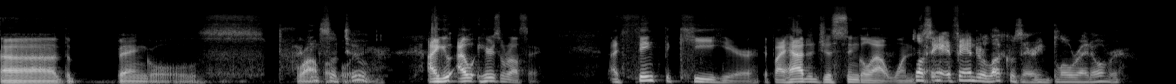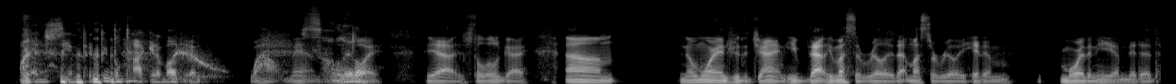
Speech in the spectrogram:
Uh, the Bengals, I probably. think so, too. I, I here's what I'll say. I think the key here, if I had to just single out one Plus, thing, if Andrew Luck was there, he'd blow right over. I just see him, people talking about him. wow, man, a oh little. boy. yeah, just a little guy. Um, no more Andrew the Giant. He that he must have really that must have really hit him more than he admitted.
